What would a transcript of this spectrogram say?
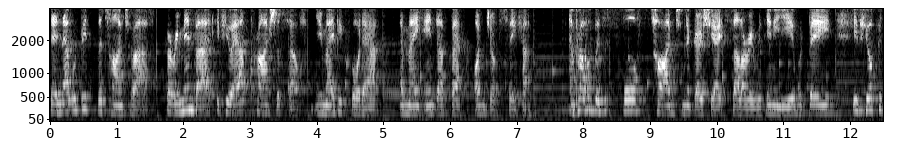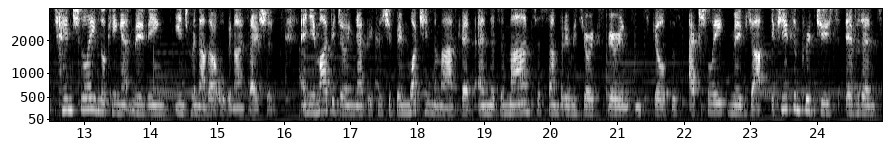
then that would be the time to ask. But remember, if you outprice yourself, you may be caught out and may end up back on JobSeeker. And probably the fourth time to negotiate salary within a year would be if you're potentially looking at moving into another organisation. And you might be doing that because you've been watching the market and the demand for somebody with your experience and skills has actually moved up. If you can produce evidence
